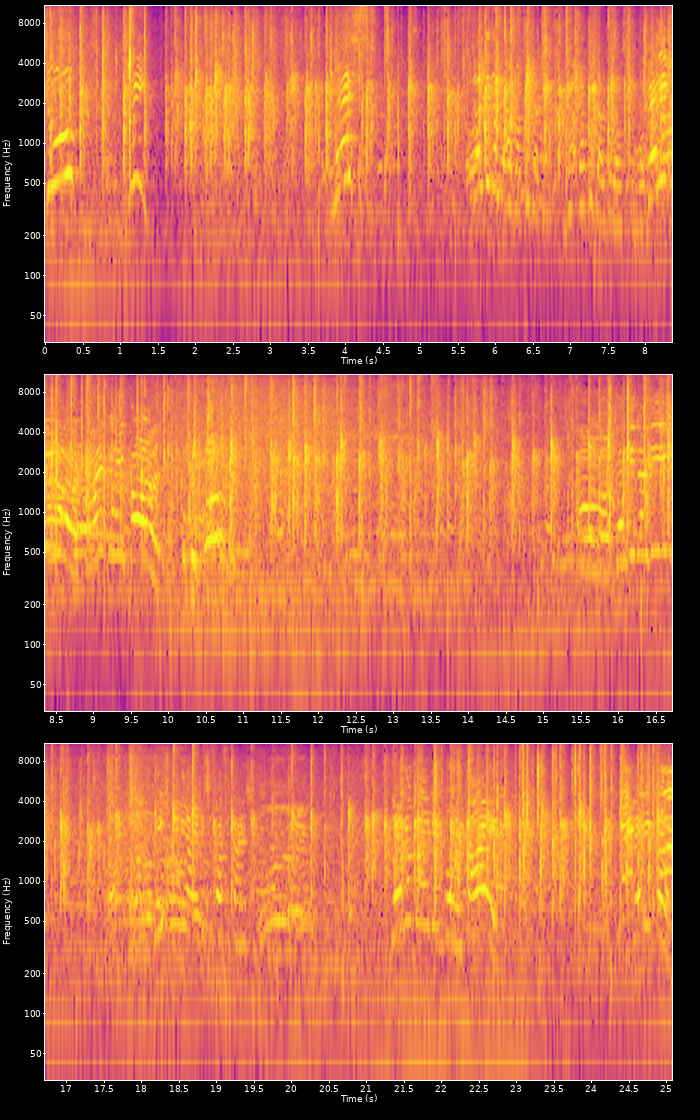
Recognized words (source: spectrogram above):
टू थ्री जल्दी जल्दी, आप very good ball tie very good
